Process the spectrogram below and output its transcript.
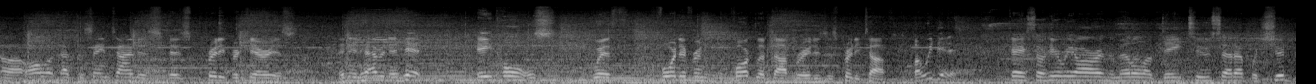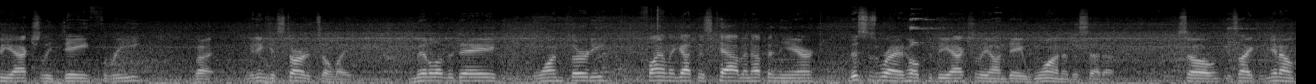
uh, all at the same time is, is pretty precarious. And then having to hit eight holes with four different forklift operators is pretty tough. But we did it. Okay, so here we are in the middle of day two setup, which should be actually day three, but we didn't get started till late. Middle of the day, 1.30, finally got this cabin up in the air. This is where I'd hoped to be actually on day one of the setup. So it's like, you know,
